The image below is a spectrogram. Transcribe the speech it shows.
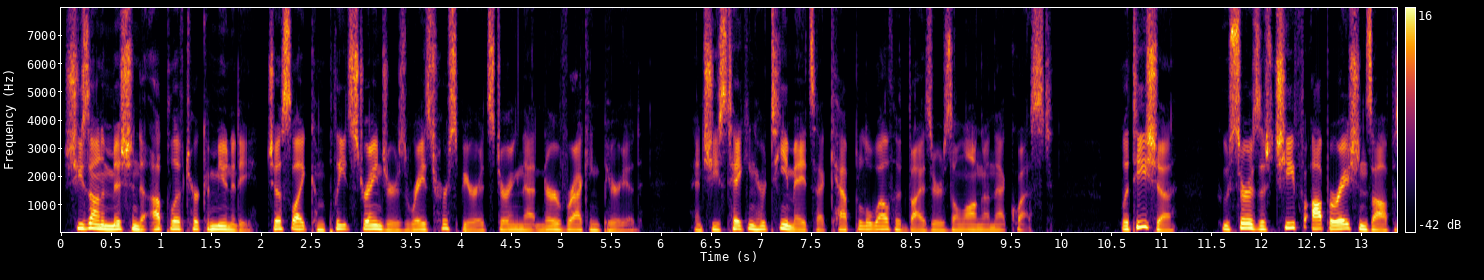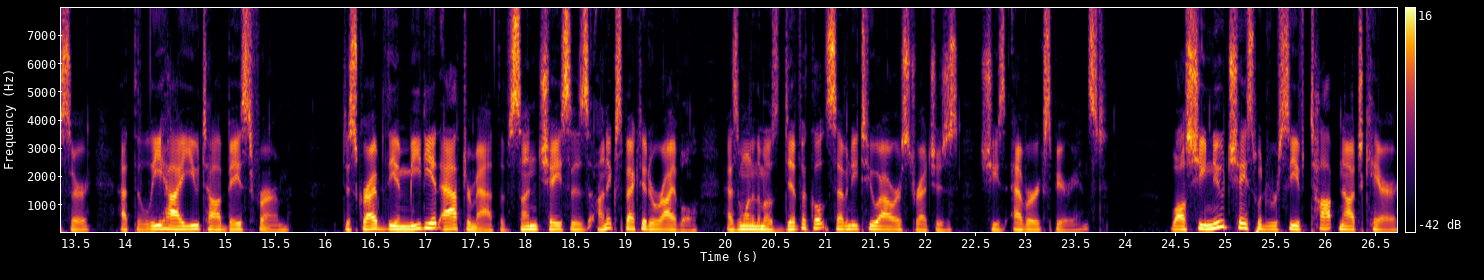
she's on a mission to uplift her community, just like complete strangers raised her spirits during that nerve wracking period, and she's taking her teammates at Capital Wealth Advisors along on that quest. Letitia, who serves as Chief Operations Officer at the Lehi, Utah based firm, described the immediate aftermath of son Chase's unexpected arrival as one of the most difficult 72 hour stretches she's ever experienced. While she knew Chase would receive top notch care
